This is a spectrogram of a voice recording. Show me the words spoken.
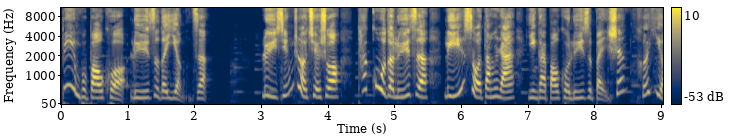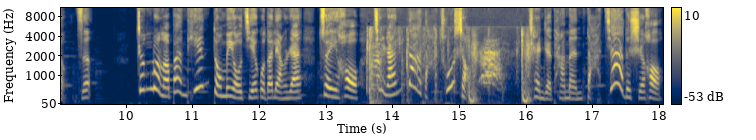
并不包括驴子的影子。旅行者却说，他雇的驴子理所当然应该包括驴子本身和影子。争论了半天都没有结果的两人，最后竟然大打出手。趁着他们打架的时候，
